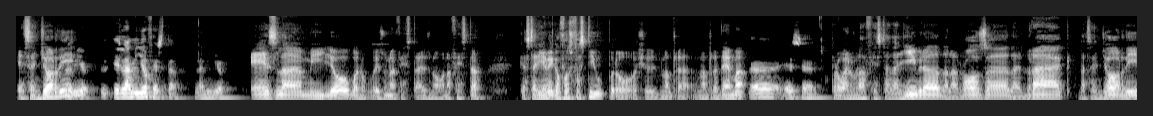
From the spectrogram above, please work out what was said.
És Sant Jordi, La millor, és la millor festa, la millor. és la millor... Bueno, és una festa, és una bona festa, que estaria bé que fos festiu, però això és un altre, un altre tema. Ah, és cert. Però bueno, la festa del llibre, de la rosa, del drac, de Sant Jordi...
